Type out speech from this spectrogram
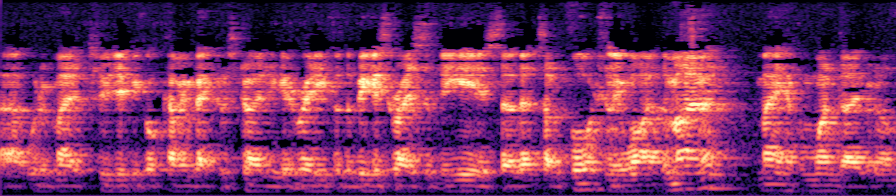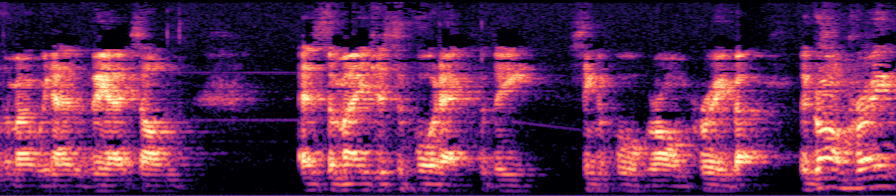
uh, would have made it too difficult coming back to Australia to get ready for the biggest race of the year. So that's unfortunately why at the moment, may happen one day, but at the moment we know the V8's on as the major support act for the Singapore Grand Prix. But the Grand Prix,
